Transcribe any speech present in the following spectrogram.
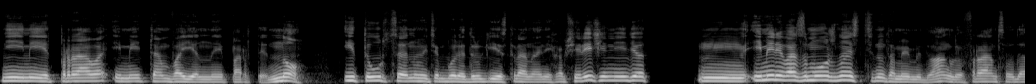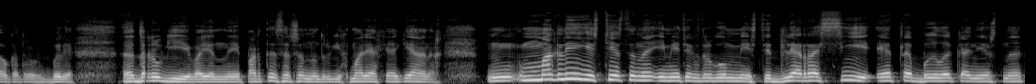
не имеет права иметь там военные порты. Но и Турция, ну и тем более другие страны, о них вообще речи не идет, имели возможность, ну там я имею в виду Англию, Францию, да, у которых были э, другие военные порты совершенно на других морях и океанах, могли, естественно, иметь их в другом месте. Для России это было, конечно,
